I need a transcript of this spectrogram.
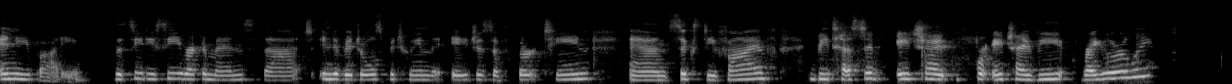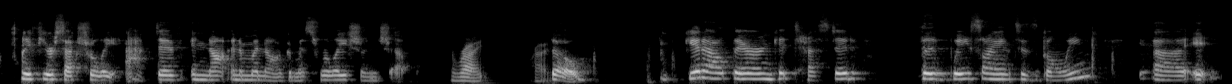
anybody. The CDC recommends that individuals between the ages of 13 and 65 be tested HIV for HIV regularly. if you're sexually active and not in a monogamous relationship. Right. Right. So get out there and get tested. The way science is going, uh, it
